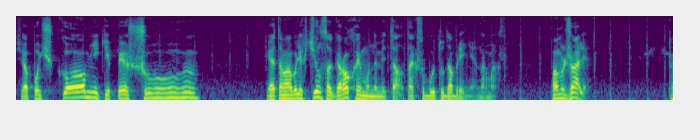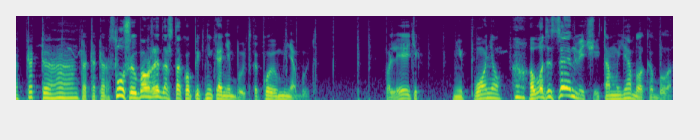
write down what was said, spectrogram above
Все пучком не кипишу. Я там облегчился, гороха ему наметал, так что будет удобрение, нормально. Помжали. Та -та -та, та -та -та. Слушай, у бомжей даже такого пикника не будет, какой у меня будет. Полетик. Не понял. А вот и сэндвич, и там и яблоко было.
